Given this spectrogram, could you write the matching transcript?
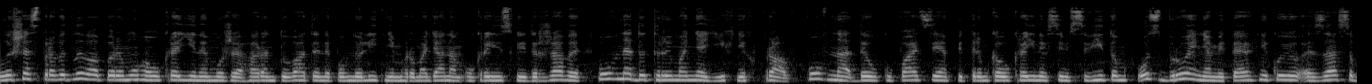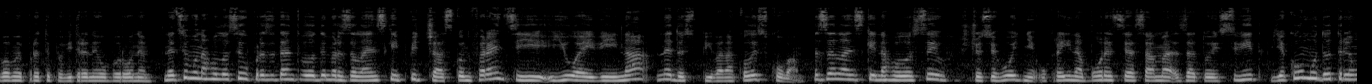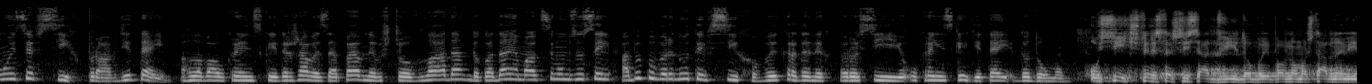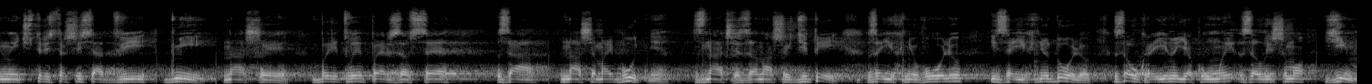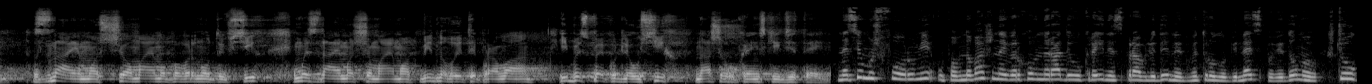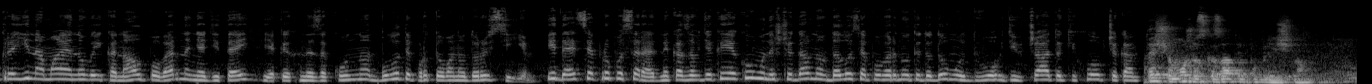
Лише справедлива перемога України може гарантувати неповнолітнім громадянам української держави повне дотримання їхніх прав, повна деокупація, підтримка України всім світом, озброєнням і технікою, засобами протиповітряної оборони. На цьому наголосив президент Володимир Зеленський під час конференції «UA війна недоспівана колискова. Зеленський наголосив, що сьогодні Україна бореться саме за той світ, в якому дотримується всіх прав дітей. Глава української держави запевнив, що влада докладає максимум зусиль, аби повернути всіх викрадених Росією українських дітей додому. Усі 462 доби повномасштабної війни, 462 дні нашої битви, перш за все, за наше майбутнє, значить за наших дітей, за їхню волю і за їхню долю, за Україну, яку ми залишимо їм. Знаємо, що маємо повернути всіх. Ми знаємо, що маємо відновити права і безпеку для усіх наших українських дітей. На цьому ж форумі уповноважений Верховної Ради України з прав людини Дмитро Лубінець повідомив, що Україна має новий канал повернення дітей, яких незаконно було депортовано до Росії. Йдеться про посередника, завдяки якому нещодавно вдалося повернути додому двох дівчаток і хлопчика. Те, що можу сказати публічно,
